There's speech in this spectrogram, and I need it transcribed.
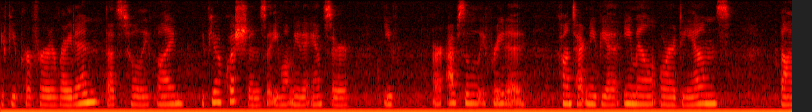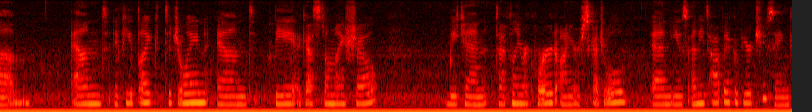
If you prefer to write in, that's totally fine. If you have questions that you want me to answer, you are absolutely free to contact me via email or DMs. Um, And if you'd like to join and be a guest on my show, we can definitely record on your schedule and use any topic of your choosing.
